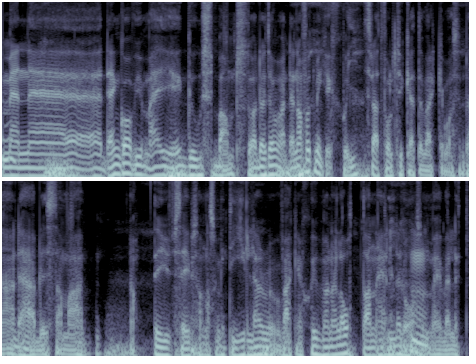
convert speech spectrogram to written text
Men eh, den gav ju mig goosebumps. Så det, var, den har fått mycket skit för att folk tycker att det verkar vara så. "Nej, Det här blir samma. Ja, det är ju och för sig sådana som inte gillar varken sjuan eller åttan heller. Då, Mm. som är väldigt,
